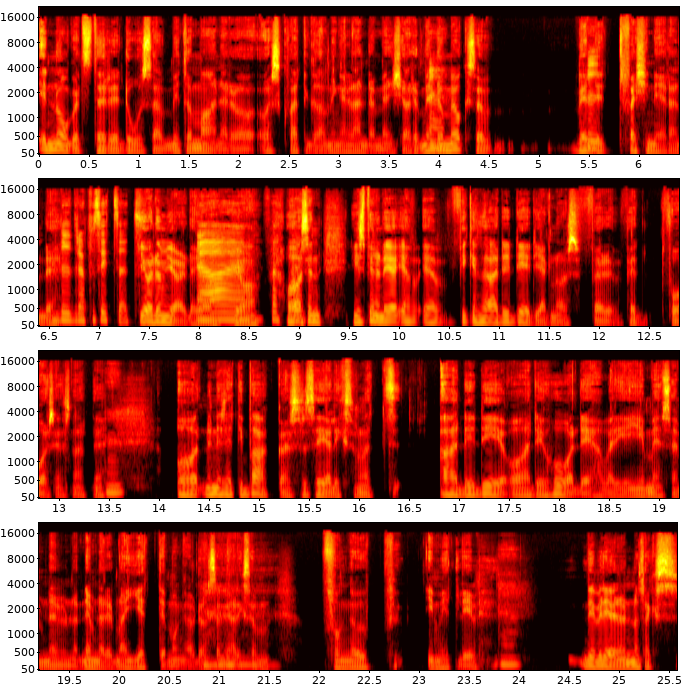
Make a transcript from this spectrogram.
en något större dos av mytomaner och, och skvattgalningar än andra människor, men Ja. de är också väldigt fascinerande. Bidrar på sitt sätt? Ja, de gör det. Ja, Ja, ja. Och sen, det är spännande, jag, jag fick en ADD-diagnos för, för två år sedan snart nu. Mm. Och nu när jag ser tillbaka så ser jag liksom att ADD och ADHD har varit en gemensam nämna- nämnare bland jättemånga av de som jag liksom fångat upp i mitt liv. Ja. Det är väl någon slags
